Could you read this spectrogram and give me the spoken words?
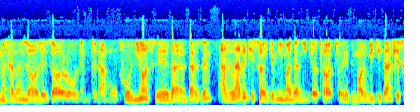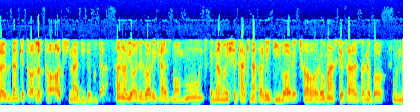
مثلا لالزار رو نمی‌دونم اون فرمیاس و در ضمن اغلب کسایی که میمدن اینجا تئاتر ما رو می‌دیدن کسایی بودن که تا حالا تئاتر ندیده بودن. تنها یادگاری که از ما موند نمایش تک نفره دیوار چهارم است که فرزانه با اون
